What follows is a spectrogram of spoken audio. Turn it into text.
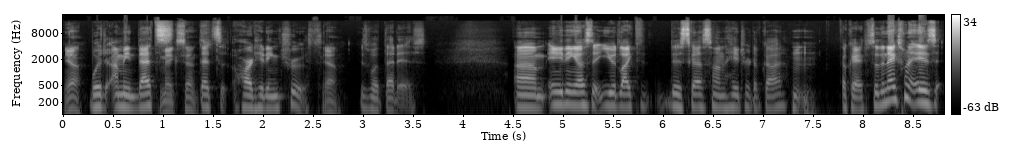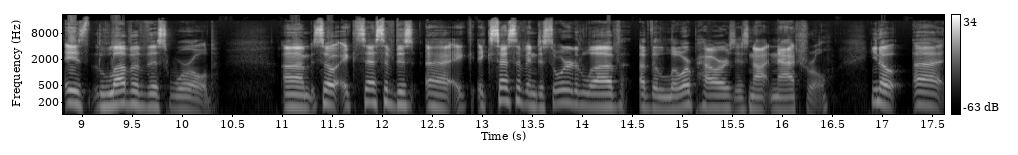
Yeah. Which I mean, that's Makes sense. That's hard hitting truth. Yeah. is what that is. Um, anything else that you would like to discuss on hatred of God? Okay, so the next one is is love of this world. Um, so excessive dis, uh, excessive and disordered love of the lower powers is not natural. You know, uh,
